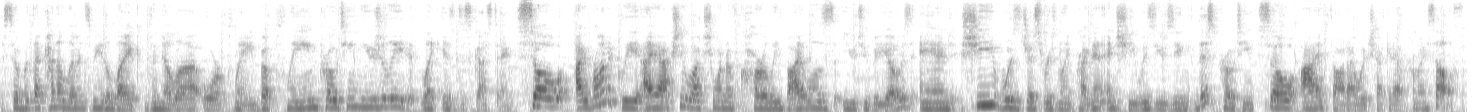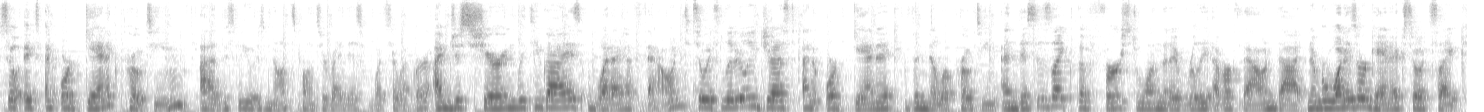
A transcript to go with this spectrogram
So, but that kind of limits me to like vanilla or plain, but plain protein usually like is disgusting. So ironically, I actually watched one of Carly Bybel's YouTube videos and she was just recently pregnant and she was using this protein. So I thought I would check it out for myself. So it's an organic organic protein. Uh, this video is not sponsored by this whatsoever. I'm just sharing with you guys what I have found. So it's literally just an organic vanilla protein. And this is like the first one that I've really ever found that number one is organic. So it's like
